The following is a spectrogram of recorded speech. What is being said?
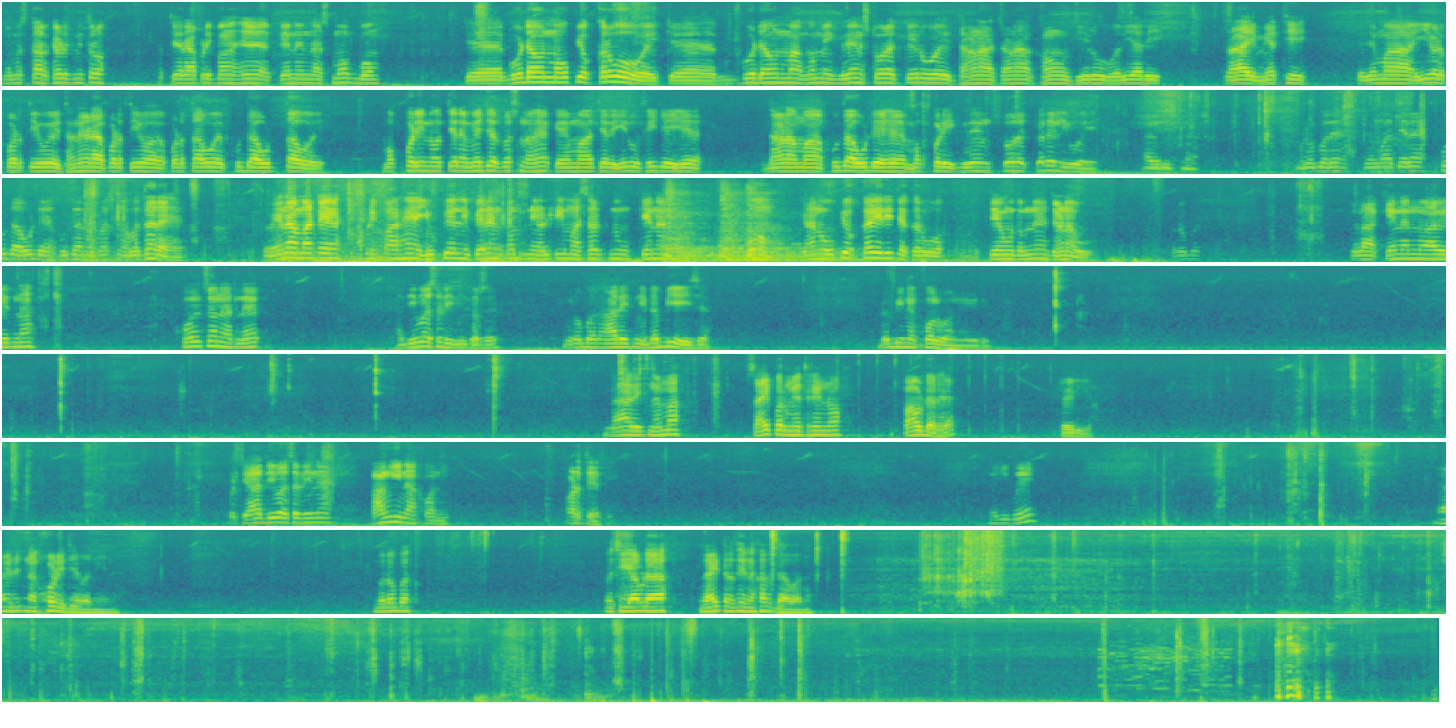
નમસ્કાર ખેડૂત મિત્રો. અત્યારે આપણી પાસે કેનનના સ્મોક બોમ્બ કે ગોડાઉનમાં ઉપયોગ કરવો હોય કે ગોડાઉનમાં ગમે ગ્રેન સ્ટોરેજ કર્યું હોય, ધાણા, ચણા, ઘઉં, જીરું, વરિયાળી, રાઈ, મેથી, કે જેમાં ઈયળ પડતી હોય, ધનેડા પડતી હોય, પડતા હોય, ફૂદા ઉડતા હોય. મગફળીનો અત્યારે મેજર પ્રશ્ન છે કે એમાં અત્યારે હીરું થઈ જાય છે, દાણામાં ફૂદા ઉડે છે, મગફળી ગ્રેન સ્ટોરેજ કરેલી હોય, આવી રીતના. બરોબર છે એમાં અત્યારે ફુદા ઉડે ફુદાનો પ્રશ્ન વધારે છે તો એના માટે આપણી પાસે યુપીએલની પેરેન્ટ કંપની અલ્ટીમા સર્ટનું કેનન બોમ્બ કે આનો ઉપયોગ કઈ રીતે કરવો તે હું તમને જણાવું. બરોબર? પેલા કેનનનું આવી રીતના ખોલશો ને એટલે આ દિવાસળી નીકળશે. બરોબર? આ રીતની ડબ્બી છે. ડબ્બીને ખોલવાની એવી રીતે આ રીતના એમાં સાયપર મેથરીનો પાવડર છે જોઈ લ્યો. પછી આ દિવાસળીને ભાંગી નાખવાની અડધેથી. કોઈ? આવી રીતના ખોડી દેવાની એને. બરોબર? પછી આપણે લાઇટરથી ને હરગાવાનું. Hehehe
